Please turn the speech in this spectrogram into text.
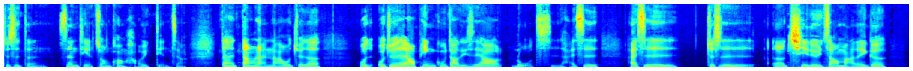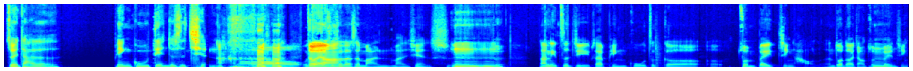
就是等身体的状况好一点这样。但当然啦，我觉得我我觉得要评估到底是要裸辞还是还是就是呃骑驴找马的一个最大的评估点就是钱呐、哦，对啊真的是蛮蛮现实。嗯嗯那你自己在评估这个呃准备金好了，很多人都在讲准备金，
